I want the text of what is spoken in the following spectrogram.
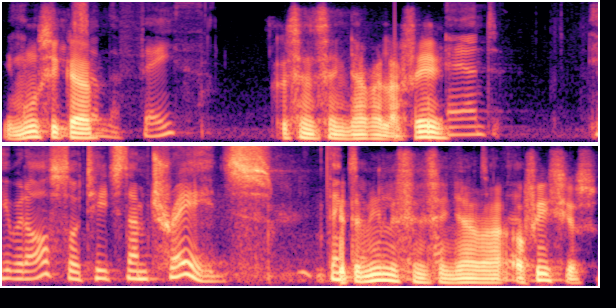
y música, les enseñaba la fe, that también les enseñaba oficios,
